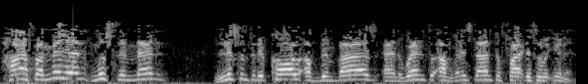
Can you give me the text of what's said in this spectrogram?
Half a million Muslim men listened to the call of bin Baz and went to Afghanistan to fight the Soviet Union.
